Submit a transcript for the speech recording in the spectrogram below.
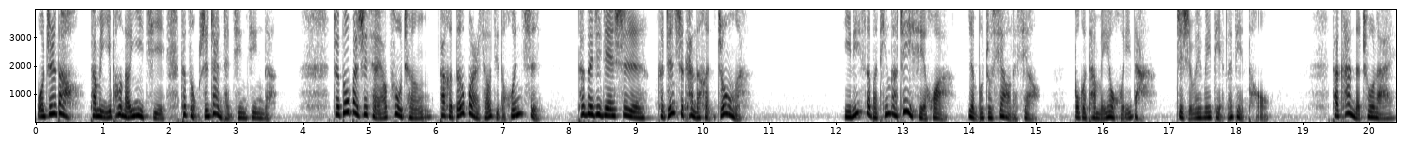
我知道他们一碰到一起，他总是战战兢兢的。这多半是想要促成他和德布尔小姐的婚事，他对这件事可真是看得很重啊。伊丽莎白听到这些话，忍不住笑了笑，不过她没有回答，只是微微点了点头。她看得出来，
